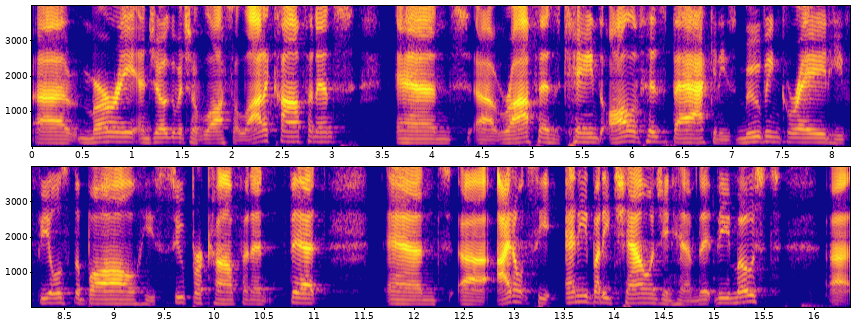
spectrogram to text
uh, Murray and Djokovic have lost a lot of confidence and uh, Rafa has gained all of his back and he's moving great. He feels the ball. He's super confident, fit, and uh, I don't see anybody challenging him. The, the most, uh,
